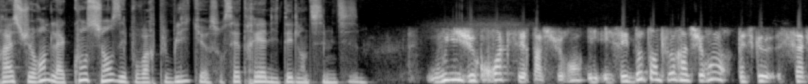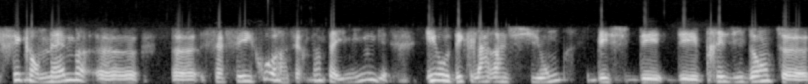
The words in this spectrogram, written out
rassurant de la conscience des pouvoirs publics sur cette réalité de l'antisémitisme? Oui, je crois que c'est rassurant. Et, c'est d'autant plus rassurant parce que ça fait quand même, euh, euh, ça fait écho à un certain timing et aux déclarations des, des, des présidentes euh,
